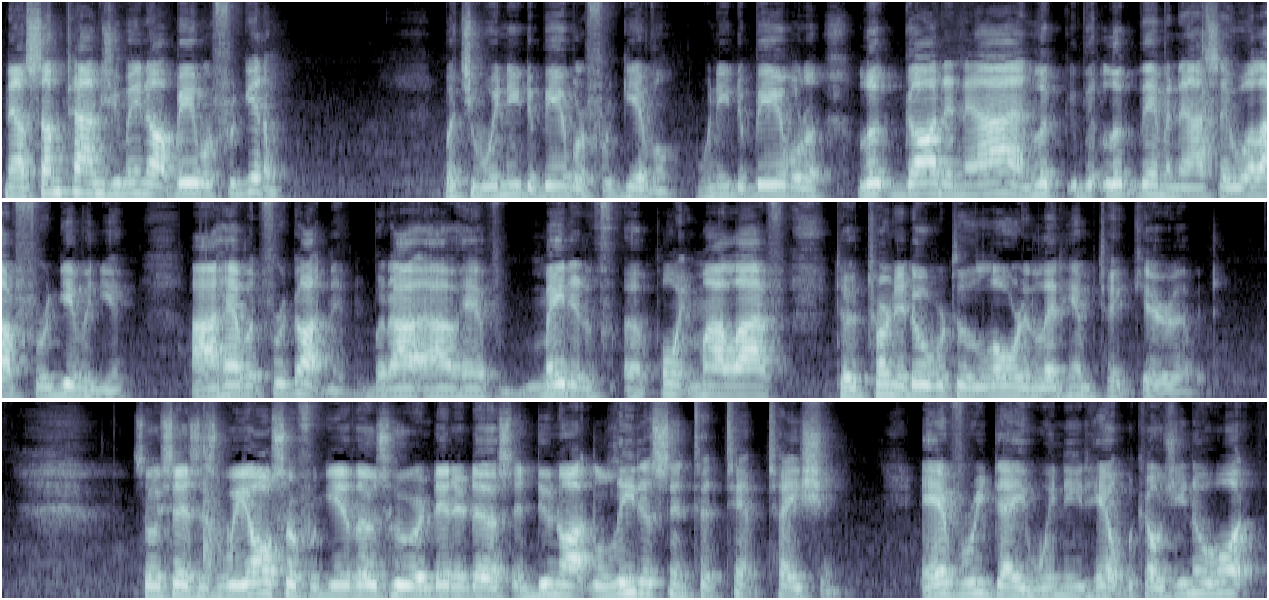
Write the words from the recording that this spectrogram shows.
Now, sometimes you may not be able to forget them, but you, we need to be able to forgive them. We need to be able to look God in the eye and look, look them in the eye and say, well, I've forgiven you. I haven't forgotten it, but I, I have made it a, a point in my life to turn it over to the Lord and let Him take care of it. So he says, as we also forgive those who are indebted to us, and do not lead us into temptation. Every day we need help because you know what?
